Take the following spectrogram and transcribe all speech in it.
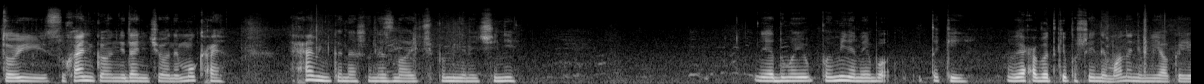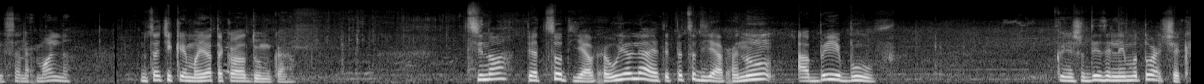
то і сухенько, ніде нічого не мокре. Гевень, звісно, не знаю, чи поміняний, чи ні. Ну, Я думаю, поміняний, бо такий. Вироботки пошли нема на ньому ніякої, все нормально. Ну це тільки моя така думка. Ціна 500 євро. Уявляєте, 500 євро. Ну, аби був, звісно, дизельний моторчик.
